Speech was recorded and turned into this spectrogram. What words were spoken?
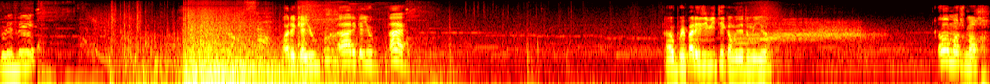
Plus vite Oh, les cailloux Ah, les cailloux Ah ah, Vous pouvez pas les éviter quand vous êtes au milieu. Oh, mange-mort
